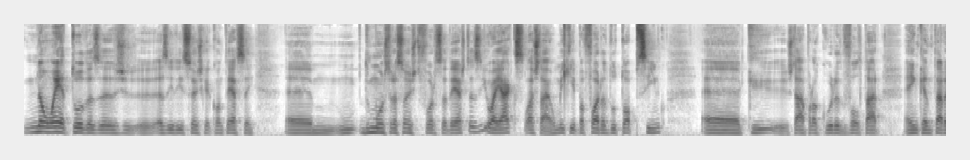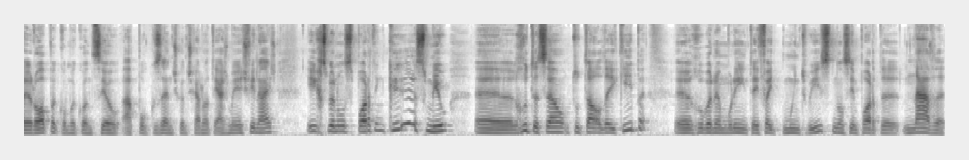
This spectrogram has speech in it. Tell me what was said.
Não é todas as, as edições que acontecem um, demonstrações de força destas e o Ajax, lá está, é uma equipa fora do top 5 uh, que está à procura de voltar a encantar a Europa, como aconteceu há poucos anos quando chegaram até às meias finais, e receberam um Sporting que assumiu rotação total da equipa. Uh, Ruben Amorim tem feito muito isso, não se importa nada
